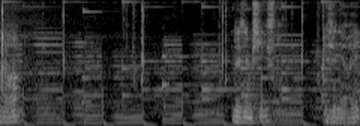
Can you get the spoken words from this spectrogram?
Voilà. Deuxième chiffre, générer.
